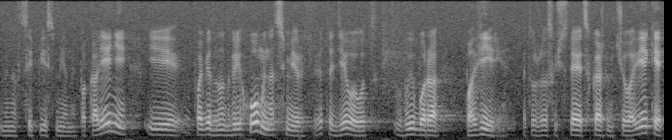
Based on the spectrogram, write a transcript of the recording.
именно в цепи смены поколений. И победа над грехом и над смертью – это дело вот выбора по вере. Это уже осуществляется в каждом человеке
